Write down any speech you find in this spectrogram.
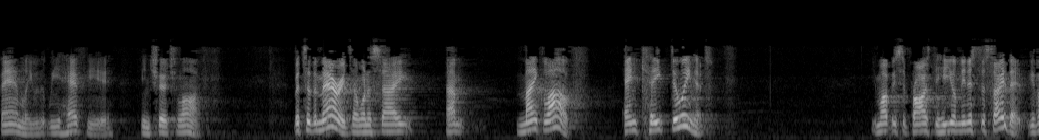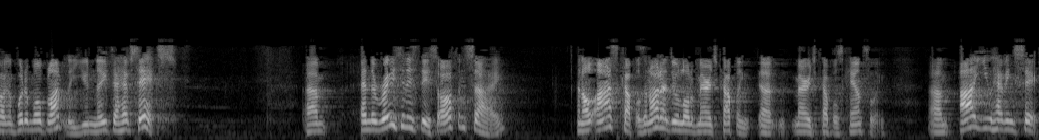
family that we have here in church life. But to the marriage, I want to say um, make love and keep doing it. You might be surprised to hear your minister say that. If I can put it more bluntly, you need to have sex. Um, and the reason is this I often say, and I'll ask couples, and I don't do a lot of marriage, coupling, uh, marriage couples counselling, um, are you having sex?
